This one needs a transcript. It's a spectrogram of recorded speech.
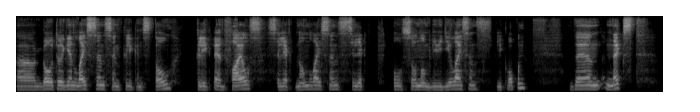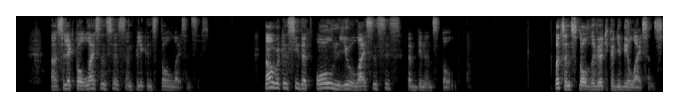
Uh, go to again license and click install. Click add files, select NOM license, select also NOM BVD license, click open. Then next, uh, select all licenses and click install licenses. Now we can see that all new licenses have been installed. Let's install the Vertica DB license.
